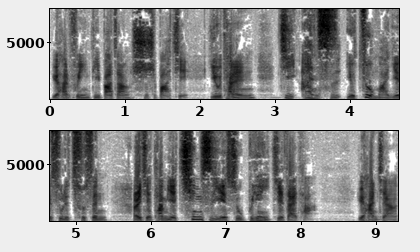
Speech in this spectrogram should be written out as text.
约翰福音第八章四十八节，犹太人既暗示又咒骂耶稣的出身，而且他们也轻视耶稣，不愿意接待他。约翰讲，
